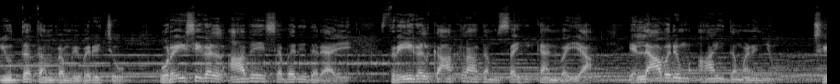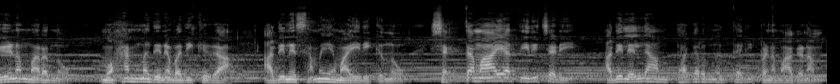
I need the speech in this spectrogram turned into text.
യുദ്ധതന്ത്രം വിവരിച്ചു. കുറേശികൾ ആവേശഭരിതരായി. സ്ത്രീകൾക്ക് ആഹ്ലാദം സഹിക്കാൻ വയ്യ. എല്ലാവരും ആയുധമണിഞ്ഞു. ക്ഷീണം മറന്നു. മുഹമ്മദിനെ വധിക്കുക. അതിന് സമയമായിരിക്കുന്നു. ശക്തമായ തിരിച്ചടി. അതിലെല്ലാം തകർന്ന് തരിപ്പണമാകണം.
